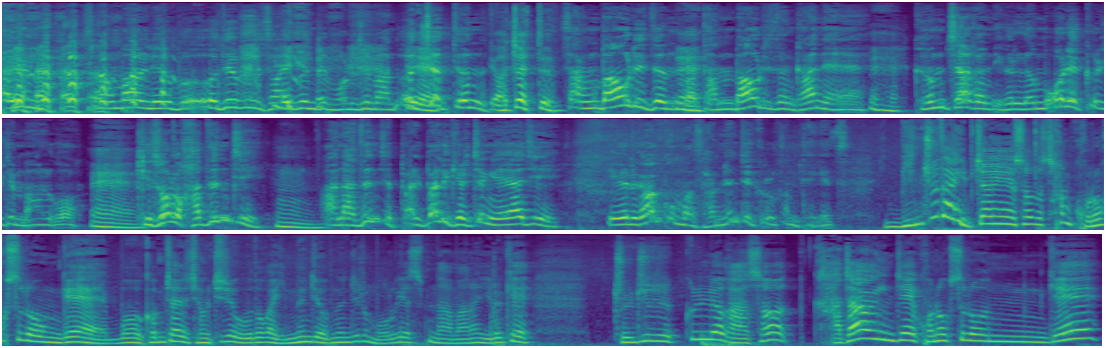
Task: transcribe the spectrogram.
아니, 쌍방울 내복 어디서 입은지 모르지만 어쨌든 예, 어쨌든. 쌍방울이든 뭐 예. 단방울이든 간에 검찰은 이걸 너무 오래 끌지 말고 예. 기소를 하든지 음. 안 하든지 빨리빨리 결정해야지 이걸 갖고 뭐 3년째 끌고 가면 되겠어. 민주당 입장에서도 참 곤혹스러운 게 뭐 검찰의 정치적 의도가 있는지 없는지 는 모르겠습니다만 이렇게 줄줄 끌려가서 가장 이제 곤혹스러운 게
